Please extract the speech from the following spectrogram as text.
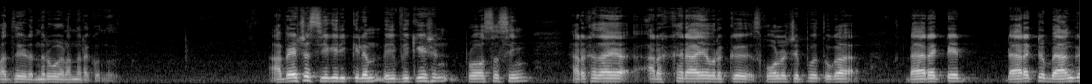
പദ്ധതിയുടെ നിർവഹണം നടക്കുന്നത്. അപേക്ഷ സ്വീകരിക്കലും വെരിഫിക്കേഷൻ പ്രോസസ്സിംഗ് അർഹതായ അർഹരായവർക്ക് സ്കോളർഷിപ്പ് തുക ഡയറക്റ്റേറ്റ് ഡയറക്റ്റ് ബാങ്ക്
